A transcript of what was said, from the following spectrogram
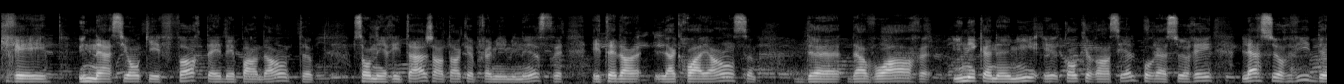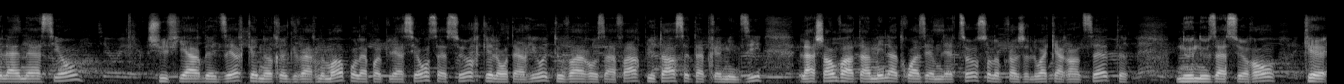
créé une nation qui est forte, indépendante. Son héritage en tant que premier ministre était dans la croyance d'avoir une économie concurrentielle pour assurer la survie de la nation je suis fier de dire que notre gouvernement pour la population s'assure que l'Ontario est ouvert aux affaires. Plus tard cet après-midi, la Chambre va entamer la troisième lecture sur le projet de loi 47. Nous nous assurons que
